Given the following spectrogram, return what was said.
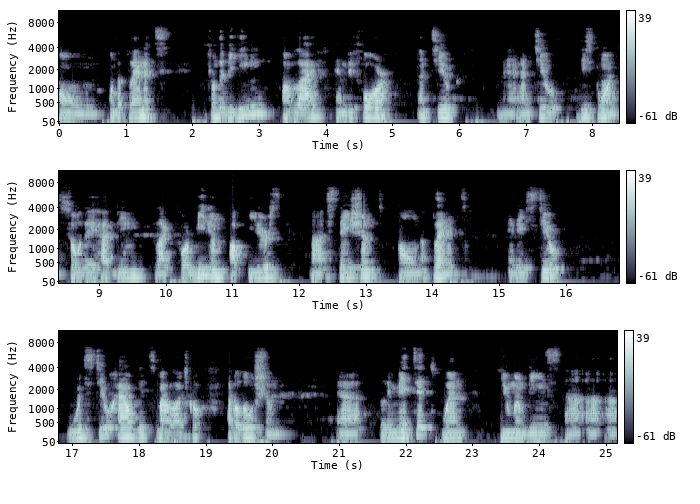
on on the planet from the beginning of life and before until uh, until this point. So they have been like for millions of years stationed on a planet and they still would still help its biological evolution uh, limited when human beings uh, uh, uh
